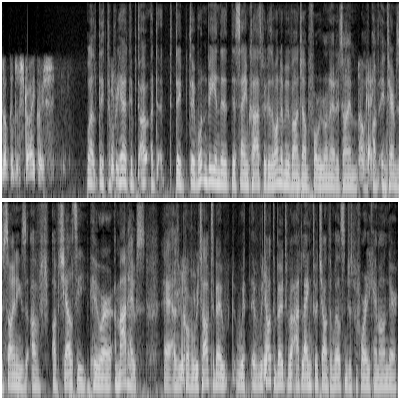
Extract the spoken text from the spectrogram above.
look at the strikers. Well, they, they, yeah, they, uh, they, they wouldn't be in the, the same class because I want to move on, John, before we run out of time. Okay. Of, of, in terms of signings of, of Chelsea, who are a madhouse, uh, as we covered. we talked about with uh, we yeah. talked about at length with Jonathan Wilson just before he came on there,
